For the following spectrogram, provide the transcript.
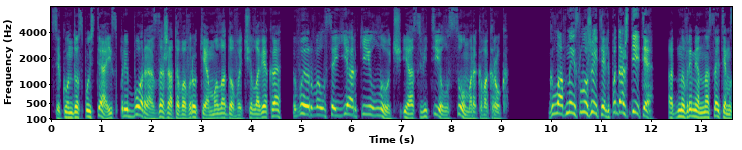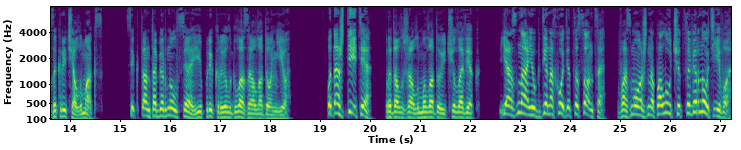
Секунду спустя из прибора, зажатого в руке молодого человека, вырвался яркий луч и осветил сумрак вокруг. «Главный служитель, подождите!» Одновременно с этим закричал Макс. Сектант обернулся и прикрыл глаза ладонью. «Подождите!» — продолжал молодой человек. «Я знаю, где находится солнце. Возможно, получится вернуть его.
